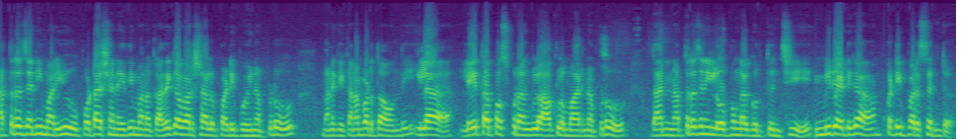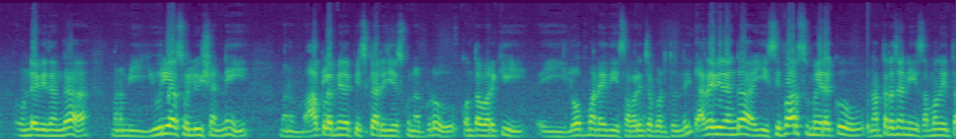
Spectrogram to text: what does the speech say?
నత్రజని మరియు పొటాష్ అనేది మనకు అధిక వర్షాలు పడిపోయినప్పుడు మనకి కనబడతా ఉంది. ఇలా లేత పసుపు రంగులో ఆకులు మారినప్పుడు దాన్ని నత్రజని లోపంగా గుర్తించి ఇమ్మీడియట్గా ఒకటి పర్సెంట్ ఉండే విధంగా మనం ఈ యూరియా సొల్యూషన్ని మనం ఆకుల మీద పిచికారీ చేసుకున్నప్పుడు కొంతవరకు ఈ లోపం అనేది సవరించబడుతుంది. అదేవిధంగా ఈ సిఫార్సు మేరకు నత్రజని సంబంధిత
